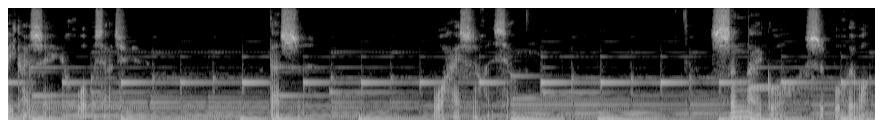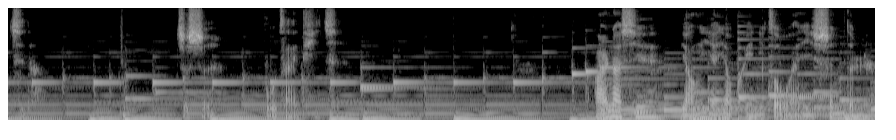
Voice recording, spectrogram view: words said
离开谁活不下去，但是我还是很想你。深爱过是不会忘记的，只是不再提起。而那些扬言要陪你走完一生的人，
